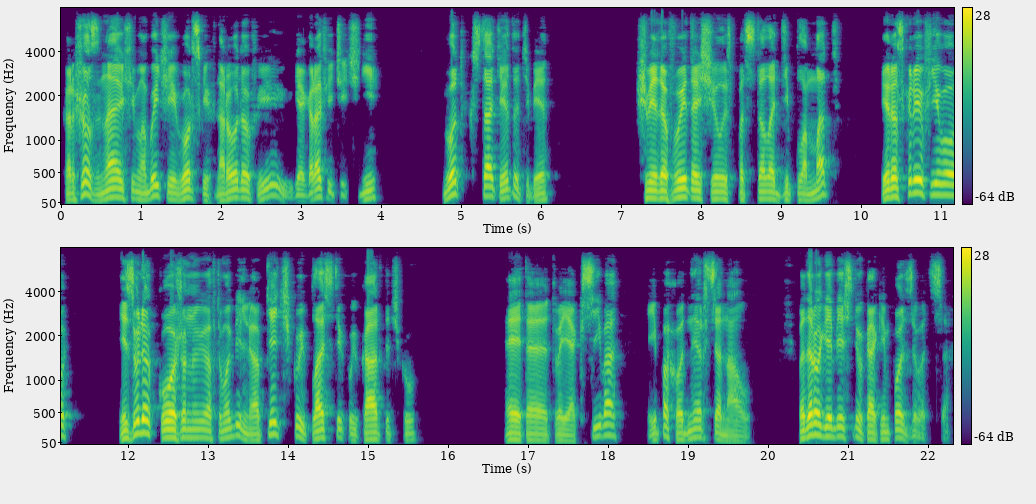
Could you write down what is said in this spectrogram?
хорошо знающим обычаи горских народов и географии Чечни. Вот, кстати, это тебе. Шведов вытащил из-под стола дипломат и, раскрыв его, извлек кожаную автомобильную аптечку и пластиковую карточку. Это твоя ксива и походный арсенал. По дороге объясню, как им пользоваться.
